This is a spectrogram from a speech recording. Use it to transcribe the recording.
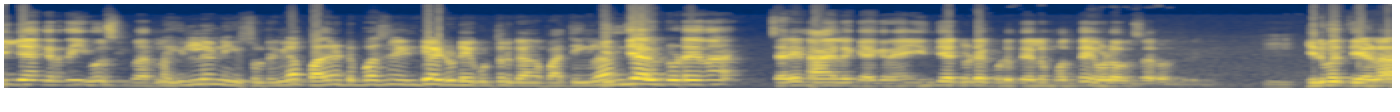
இல்லையாங்கிறதையும் யோசிப்பார்ல. இல்ல இல்லன்னு நீங்க சொல்றீங்களா? பதினெட்டு பர்சன்ட் இந்தியா டுடே கொடுத்துருக்காங்க பாத்தீங்களா? இந்தியா டுடே தான். சரி நான் இல்ல கேக்குறேன். இந்தியா டுடே கொடுத்ததுல மொத்தம் எவ்வளவு சார் வந்திருக்கு. இருபத்தி ஏழா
